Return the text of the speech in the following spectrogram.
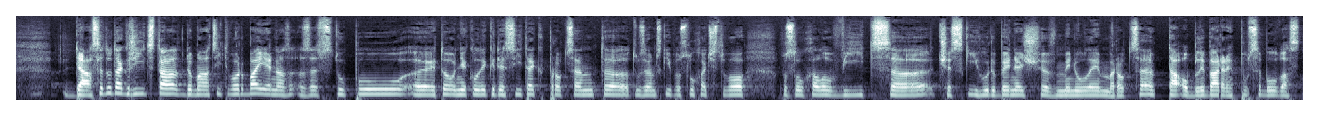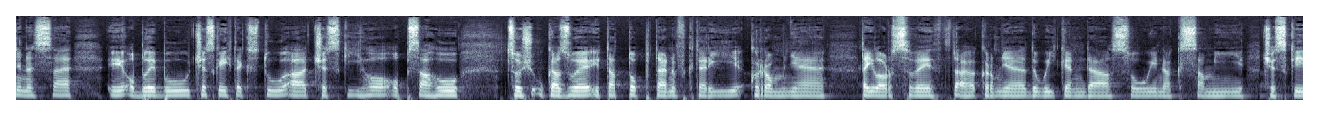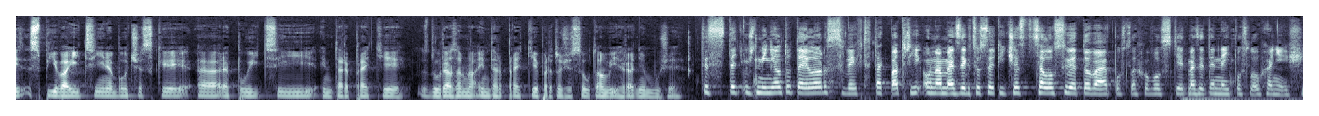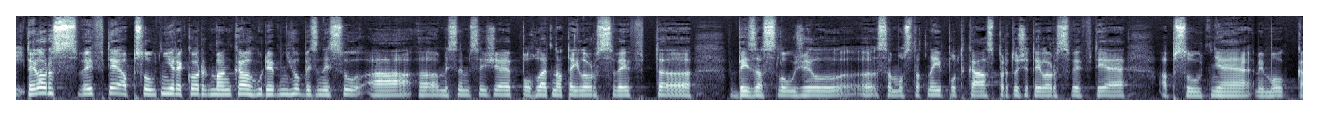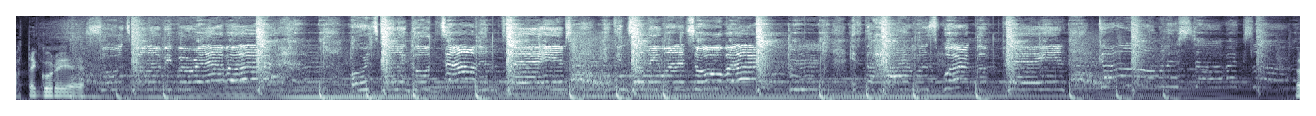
Dá se to tak říct, ta domácí tvorba je na zestupu, je to o několik desítek procent eh, tuzemský posluchačstvo poslouchalo víc eh, český hudby než v minulém roce. Ta obliba repu sebou vlastně nese i oblibu českých textů a českého obsahu, což ukazuje i ta top ten, v který kromě Taylor Swift a kromě The Weekenda jsou jinak samý česky zpívající nebo česky uh, repující interpreti s důrazem na interpreti, protože jsou tam výhradně muži. Ty jsi teď už zmínil tu Taylor Swift, tak patří ona mezi, co se týče celosvětové poslechovosti, mezi ty nejposlouchanější. Taylor Swift je absolutní rekordmanka hudebního biznisu a uh, myslím si, že pohled na Taylor Swift uh, by zasloužil uh, samostatný podcast, protože Taylor Swift je absolutně mimo kategorie.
